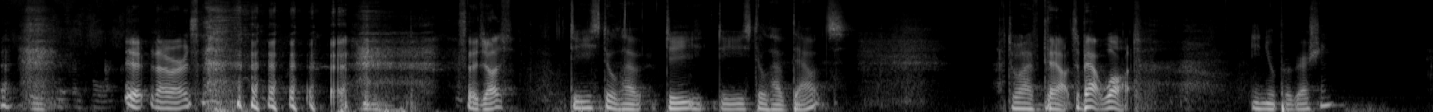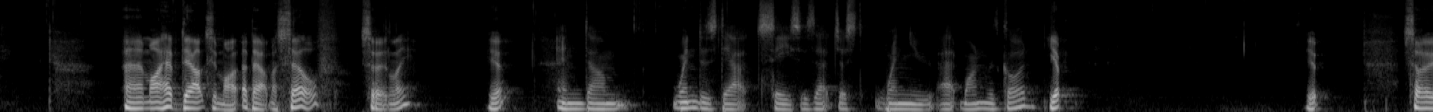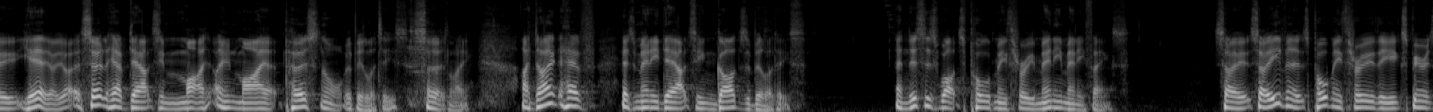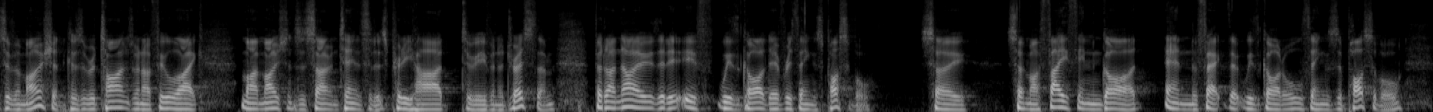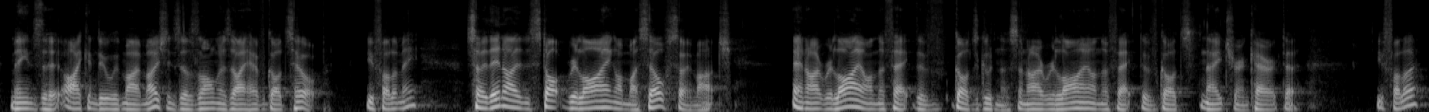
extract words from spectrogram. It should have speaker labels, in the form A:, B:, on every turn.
A: yeah, no worries. so, Josh,
B: Do you still have do you, do you still have doubts
A: do I have doubts about what?
B: in your progression?
A: Um, I have doubts in my about myself, certainly. Yep.
B: And um, when does doubt cease? Is that just when you at one with God?
A: Yep. Yep. So yeah, I certainly have doubts in my in my personal abilities. Certainly, I don't have as many doubts in God's abilities, and this is what's pulled me through many many things. So so even it's pulled me through the experience of emotion because there are times when I feel like my emotions are so intense that it's pretty hard to even address them. But I know that if with God everything is possible. So so my faith in God and the fact that with God all things are possible means that I can deal with my emotions as long as I have God's help. You follow me? So then I stop relying on myself so much and I rely on the fact of God's goodness and I rely on the fact of God's nature and character. You follow?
